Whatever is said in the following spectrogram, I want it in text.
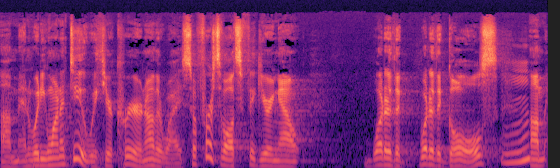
um, and what do you want to do with your career and otherwise? So first of all it's figuring out what are the what are the goals um,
